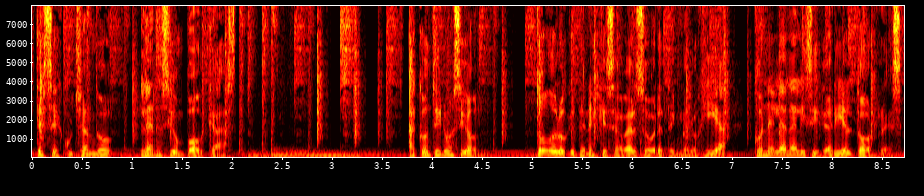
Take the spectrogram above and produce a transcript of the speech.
Estás escuchando La Nación Podcast. A continuación, todo lo que tenés que saber sobre tecnología con el análisis de Ariel Torres,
